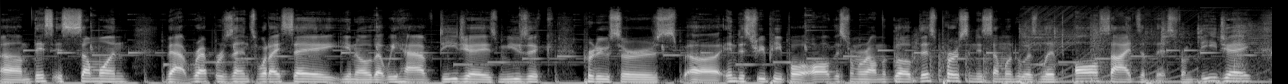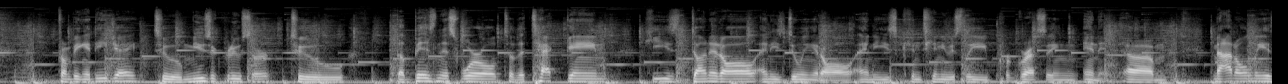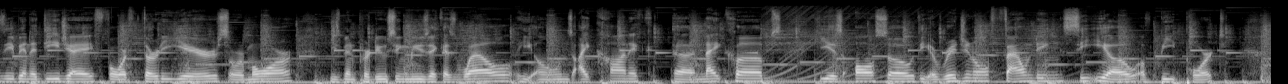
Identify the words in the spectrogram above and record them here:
Um, this is someone that represents what I say, you know, that we have DJs, music producers, uh, industry people, all this from around the globe. This person is someone who has lived all sides of this from DJ, from being a DJ to music producer to the business world to the tech game. He's done it all and he's doing it all and he's continuously progressing in it. Um, not only has he been a DJ for 30 years or more, he's been producing music as well. He owns iconic uh, nightclubs. He is also the original founding CEO of Beatport,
